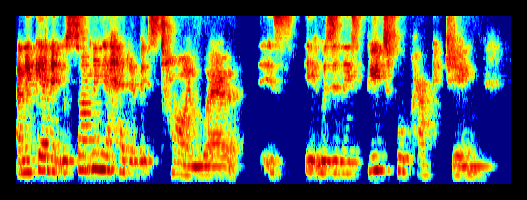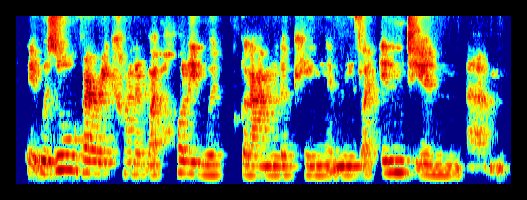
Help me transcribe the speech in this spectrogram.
And again, it was something ahead of its time where it was in this beautiful packaging it was all very kind of like Hollywood glam looking and these like Indian um,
